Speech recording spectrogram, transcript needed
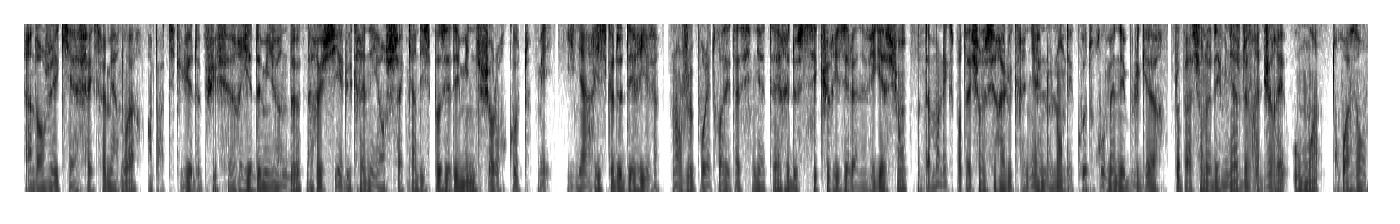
Un danger qui affecte la mer Noire, en particulier depuis février 2022, la Russie et l'Ukraine ayant chacun disposé des mines sur leurs côtes. Mais il y a un risque de dérive. L'enjeu pour les trois États signataires est de sécuriser la navigation, notamment l'exportation de céréales ukrainiennes le long des côtes roumaines et bulgares. L'opération de déminage devrait durer au moins trois ans.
